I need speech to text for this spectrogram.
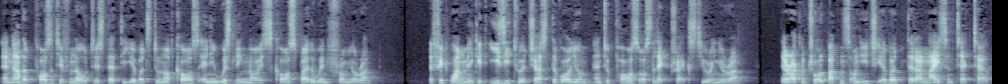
Another positive note is that the earbuds do not cause any whistling noise caused by the wind from your run. The Fit One make it easy to adjust the volume and to pause or select tracks during your run. There are control buttons on each earbud that are nice and tactile.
